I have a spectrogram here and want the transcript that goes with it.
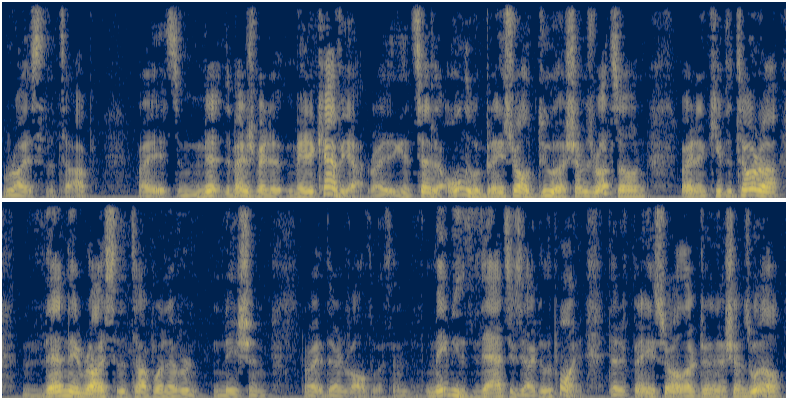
rise to the top. right? It's the Medrash made a, made a caveat, right? It said that only when Bnei Israel do Hashem's ratzon, right, and keep the Torah, then they rise to the top whatever nation right, they're involved with. And maybe that's exactly the point. That if Bnei Israel are doing Hashem's will,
